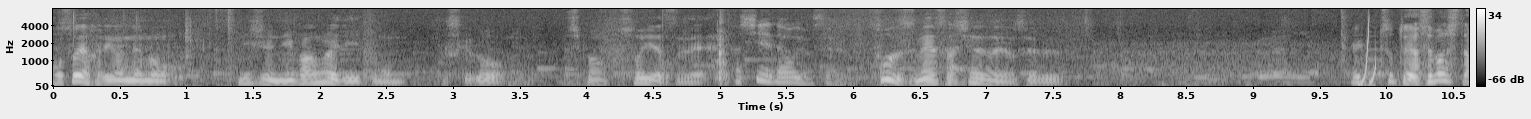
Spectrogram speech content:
細い針金の22番ぐらいでいいと思うんですけど一番細いやつで。差し枝を寄せるそうですね差し枝寄せる。えちょっと痩せました？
